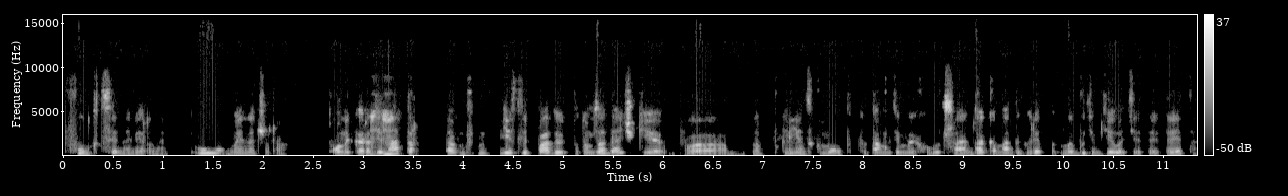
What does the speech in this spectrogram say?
функции, наверное, у менеджера. Он и координатор, там, если падают потом задачки в, ну, по клиентскому опыту, там, где мы их улучшаем, да, команда говорит, вот мы будем делать это, это, это,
